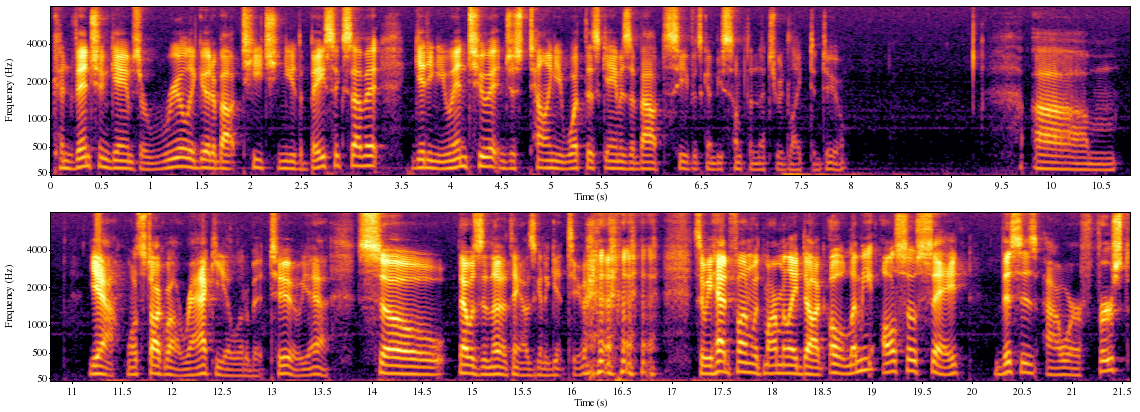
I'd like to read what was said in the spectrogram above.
convention games are really good about teaching you the basics of it getting you into it and just telling you what this game is about to see if it's going to be something that you would like to do. Um yeah, let's talk about Racky a little bit too. Yeah. So that was another thing I was going to get to. so we had fun with Marmalade Dog. Oh, let me also say this is our first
